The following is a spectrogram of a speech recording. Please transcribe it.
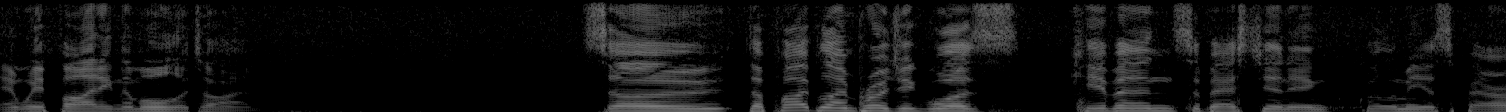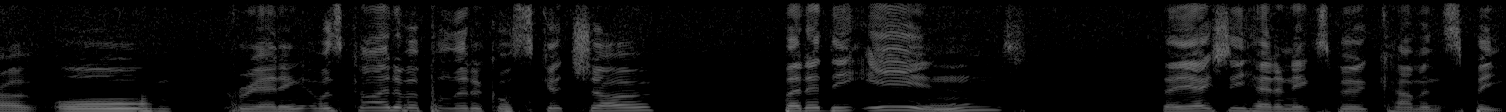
and we're fighting them all the time. So the pipeline project was Kevin, Sebastian, and Quelemia Sparrow all creating. It was kind of a political skit show, but at the end, they actually had an expert come and speak,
